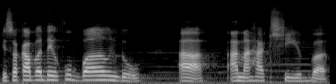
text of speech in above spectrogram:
Isso acaba derrubando a, a narrativa.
